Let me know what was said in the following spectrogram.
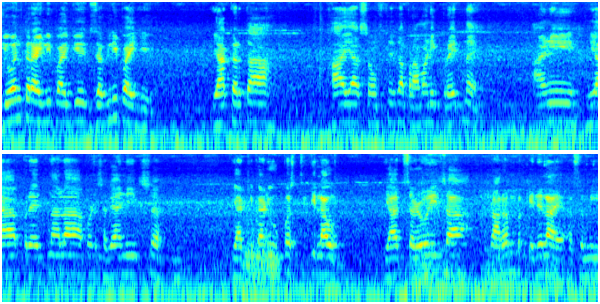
जिवंत राहिली पाहिजे जगली पाहिजे याकरता हा या संस्थेचा प्रामाणिक प्रयत्न आहे. आणि या प्रयत्नाला आपण सगळ्यांनीच या ठिकाणी उपस्थिती लावून या चळवळीचा प्रारंभ केलेला आहे असं मी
